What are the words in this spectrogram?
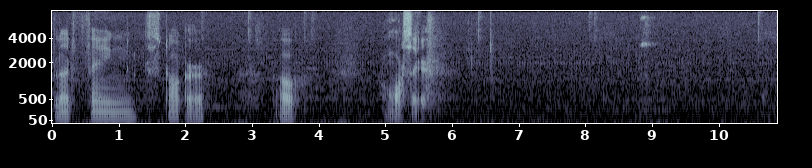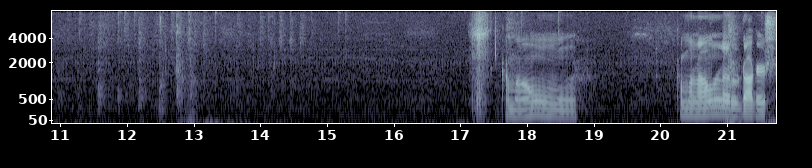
Bloodfang Stalker. Oh. Horsey. Come on. Come on, little doggers.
